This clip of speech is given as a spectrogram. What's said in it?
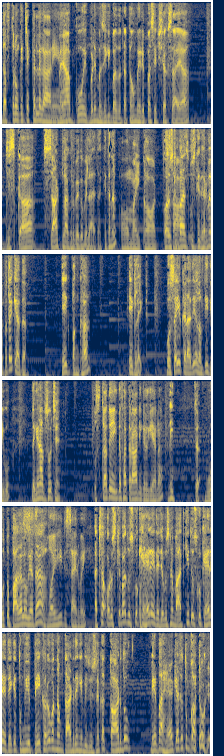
दफ्तरों के चक्कर लगा रहे हैं। मैं आपको एक बड़े मज़े की बात बताता हूँ। मेरे पास एक शख्स आया जिसका साठ लाख रुपए का बिल आया था। कितना? Oh my God, और उसके पास उसके घर में पता क्या था? एक पंखा एक लाइट। वो सही करा दिया गलती थी वो। लेकिन आप सोचें। उसका तो एक दफ़ा तरा निकल गया ना। नहीं वो तो पागल हो गया था। वही डिसाइड भाई अच्छा और उसके बाद उसको कह रहे थे जब उसने बात की तो उसको कह रहे थे कि तुम ये पे करो वरना हम काट देंगे बीच उसने कहा काट दो। मेरे पास है क्या जो तुम काटोगे?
